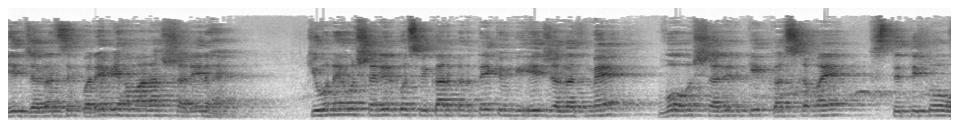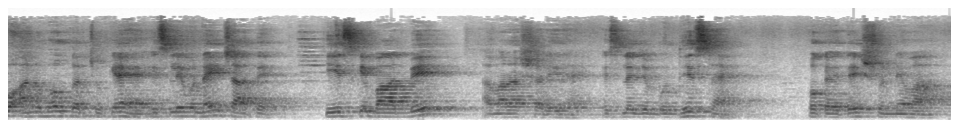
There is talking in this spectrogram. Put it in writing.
इस जगत से परे भी हमारा शरीर है। क्यों नहीं वो शरीर को स्वीकार करते? क्योंकि इस जगत में वो शरीर की कष्टमय स्थिति को वो अनुभव कर चुके हैं इसलिए वो नहीं चाहते कि इसके बाद भी हमारा शरीर है। इसलिए जो बुद्धिस्ट है वो कहते शून्यवाद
